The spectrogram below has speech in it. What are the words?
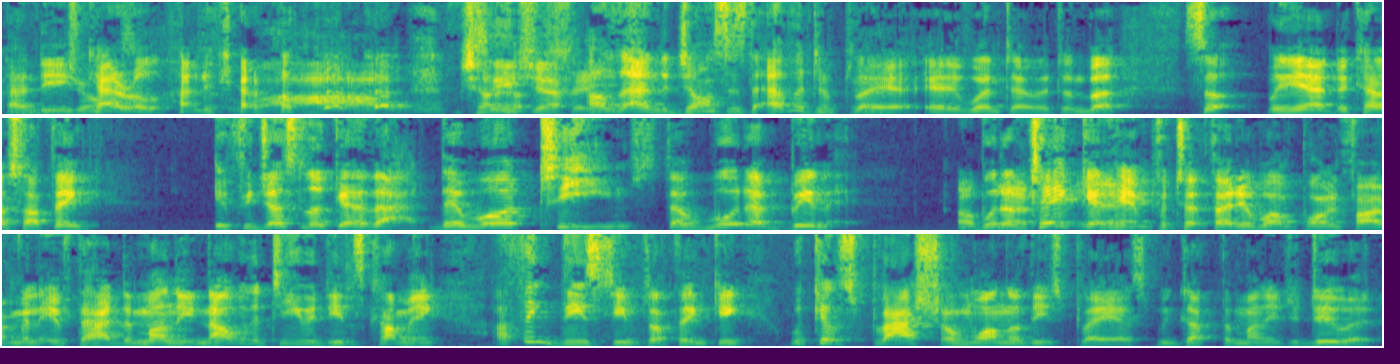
Andy, Johnson. Carroll. Andy Carroll. Wow. Seizure. Oh, Andy Johnson's the Everton player. Uh, went to Everton, but so when you had the Carroll, so I think if you just look at that, there were teams that would have been Up would have taken yeah. him for point five million if they had the money. Now with the TV deals coming, I think these teams are thinking we can splash on one of these players. We got the money to do it.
